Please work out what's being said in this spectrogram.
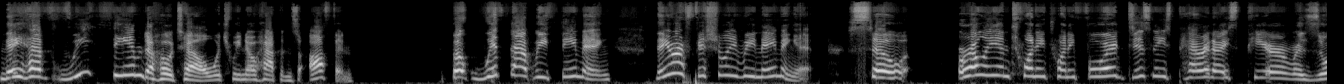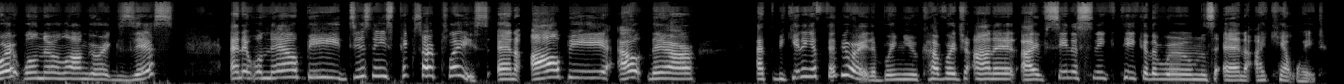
They have rethemed a hotel, which we know happens often. But with that retheming, they are officially renaming it. So early in 2024, Disney's Paradise Pier Resort will no longer exist. And it will now be Disney's Pixar Place. And I'll be out there at the beginning of February to bring you coverage on it. I've seen a sneak peek of the rooms and I can't wait.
